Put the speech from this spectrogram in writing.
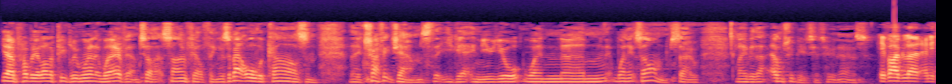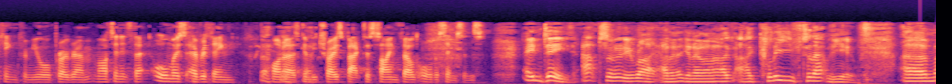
you know, probably a lot of people who weren't aware of it until that Seinfeld thing. It was about all the cars and the traffic jams that you get in New York when um, when it's on. So maybe that contributed. Who knows? If I've learned anything from your program, Martin, it's that almost everything on earth can be traced back to Seinfeld or The Simpsons. Indeed, absolutely right. And you know, and I, I cleave to that view. Um,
